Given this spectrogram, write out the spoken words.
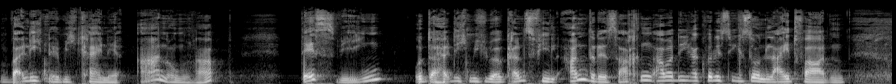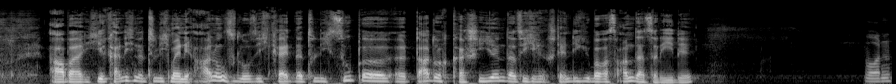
weil ich nämlich keine Ahnung habe, deswegen unterhalte ich mich über ganz viel andere Sachen, aber die Aquaristik ist so ein Leitfaden. Aber hier kann ich natürlich meine Ahnungslosigkeit natürlich super äh, dadurch kaschieren, dass ich ständig über was anderes rede. worden.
